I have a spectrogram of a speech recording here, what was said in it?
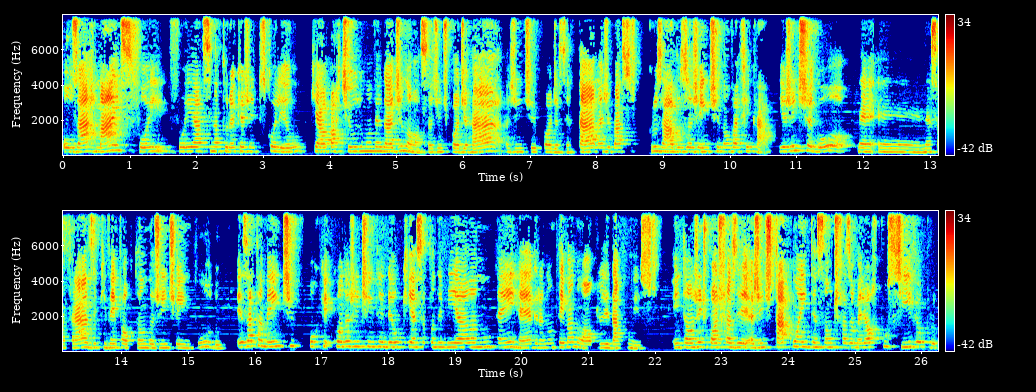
ousar mais foi, foi a assinatura que a gente escolheu, que é a partir de uma verdade nossa. A gente pode errar, a gente pode acertar, mas de braços cruzados a gente não vai ficar. E a gente chegou né, é, nessa frase que vem pautando a gente em tudo, exatamente porque quando a gente entendeu que essa pandemia ela não tem regra, não tem manual para lidar com isso. Então a gente pode fazer, a gente está com a intenção de fazer o melhor possível pro,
